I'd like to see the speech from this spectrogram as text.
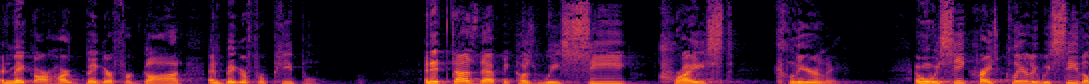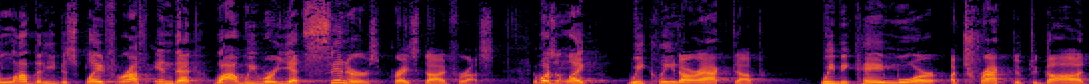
and make our heart bigger for God and bigger for people. And it does that because we see Christ clearly. And when we see Christ clearly, we see the love that he displayed for us in that while we were yet sinners, Christ died for us. It wasn't like we cleaned our act up we became more attractive to God.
